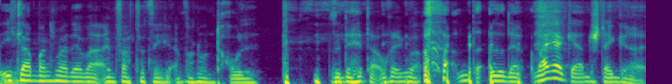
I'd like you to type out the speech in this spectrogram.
ich glaube manchmal, der war einfach tatsächlich einfach nur ein Troll. Also der hätte auch irgendwas. Also der war ja gern Stänker.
